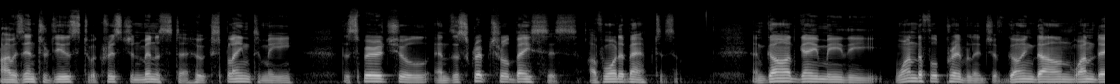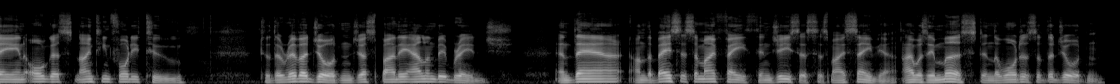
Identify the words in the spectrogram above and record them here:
I was introduced to a Christian minister who explained to me the spiritual and the scriptural basis of water baptism. And God gave me the wonderful privilege of going down one day in August 1942 to the River Jordan just by the Allenby Bridge. And there, on the basis of my faith in Jesus as my Savior, I was immersed in the waters of the Jordan,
